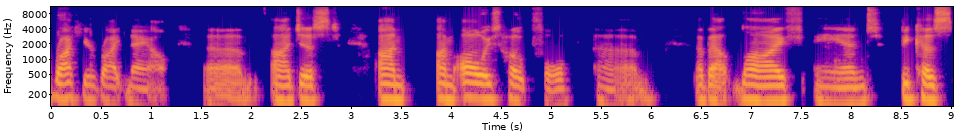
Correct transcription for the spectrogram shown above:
right here, right now. Um, I just I'm I'm always hopeful um, about life, and because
